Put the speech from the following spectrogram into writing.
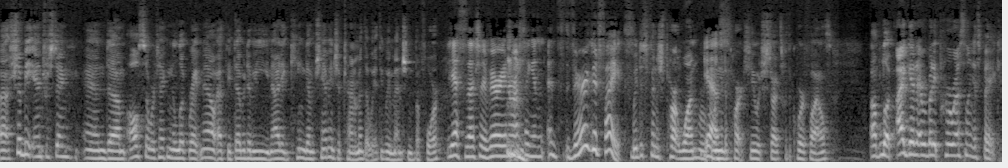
Uh, should be interesting, and um, also we're taking a look right now at the WWE United Kingdom Championship tournament that we I think we mentioned before. Yes, it's actually very interesting and it's very good fights. We just finished part one. We're Yes. going into part two, which starts with the quarterfinals. Um, look, I get it. Everybody, pro wrestling is fake.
